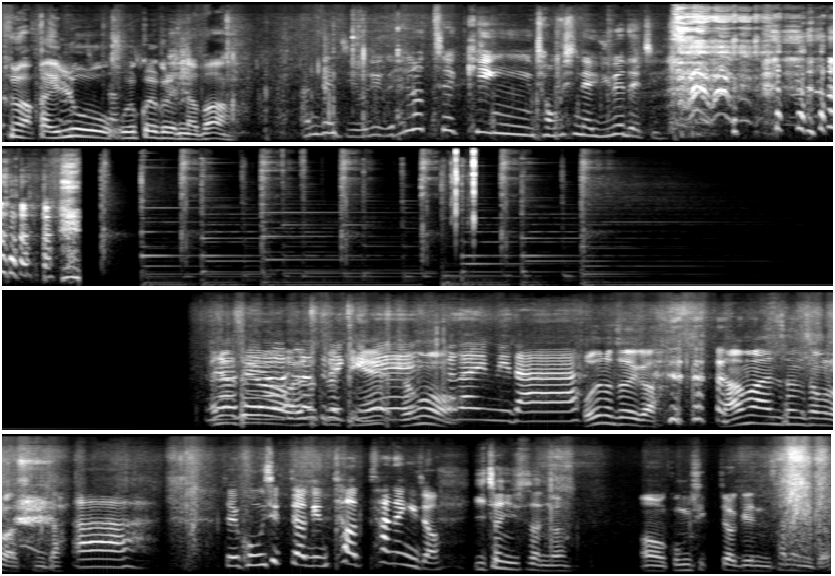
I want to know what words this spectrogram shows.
그럼 아까 일로 올 걸 그랬나 봐. 안 되지. 우리 그 헬로 트레킹 정신에 위배되지. 안녕하세요. 헬로 트레킹의 정우. 하나입니다. 오늘은 저희가 남한산성으로 왔습니다. 아, 저희 공식적인 첫 산행이죠. 2024년 어, 공식적인 산행이죠.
